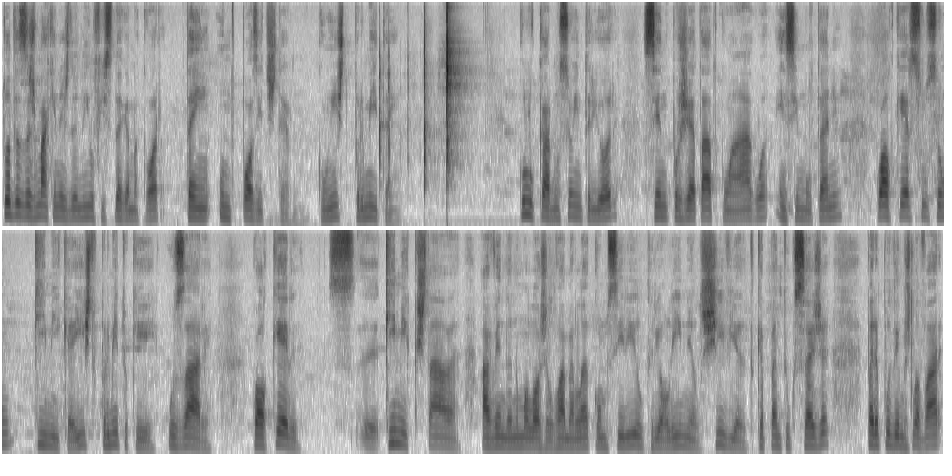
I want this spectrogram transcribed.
Todas as máquinas da Nilfisk da Gama Core têm um depósito externo. Com isto permitem colocar no seu interior sendo projetado com a água em simultâneo qualquer solução química. Isto permite o quê? Usar qualquer eh, químico que está à venda numa loja Leroy Merlin, como Ciril, Criolina, Lexívia, Decapanto, o que seja, para podermos lavar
